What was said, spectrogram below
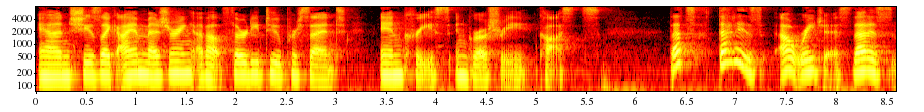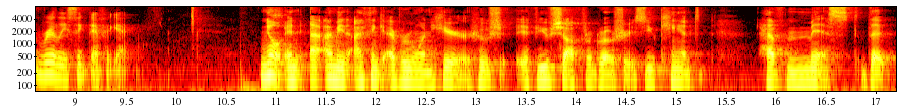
And she's like, I am measuring about 32% increase in grocery costs. That's that is outrageous. That is really significant. No, and I I mean, I think everyone here who, sh- if you've shopped for groceries, you can't have missed that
